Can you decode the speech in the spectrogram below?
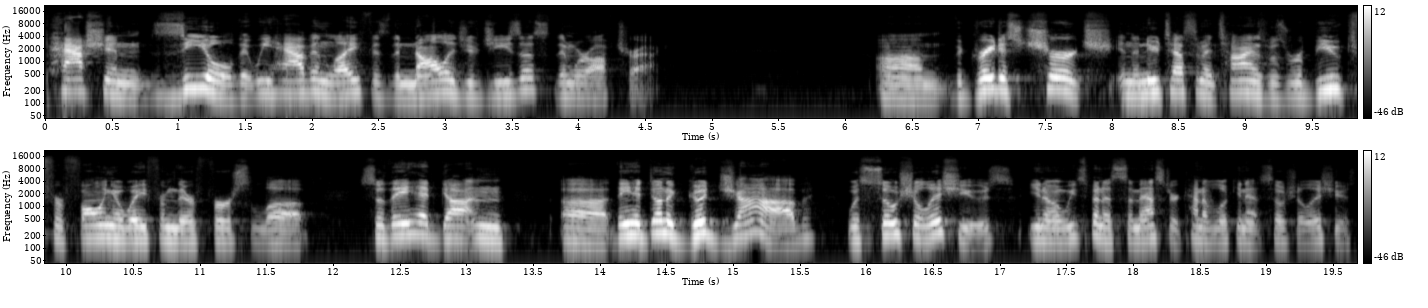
passion, zeal that we have in life is the knowledge of Jesus, then we're off track. Um, the greatest church in the New Testament times was rebuked for falling away from their first love. So they had gotten uh, they had done a good job with social issues. You know, we spent a semester kind of looking at social issues,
